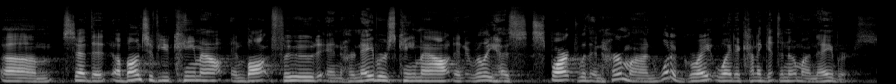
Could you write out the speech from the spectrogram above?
um, said that a bunch of you came out and bought food, and her neighbors came out, and it really has sparked within her mind what a great way to kind of get to know my neighbors.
